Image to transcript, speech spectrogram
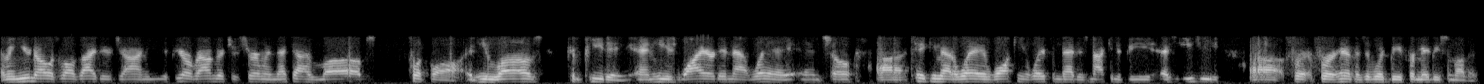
I mean, you know as well as I do, John. If you're around Richard Sherman, that guy loves football and he loves competing, and he's wired in that way. And so, uh, taking that away walking away from that is not going to be as easy uh, for for him as it would be for maybe some others.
